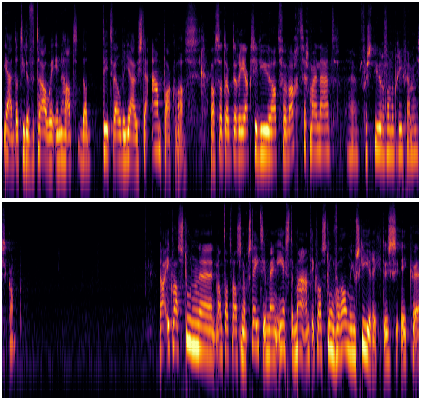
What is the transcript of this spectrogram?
ja, dat hij er vertrouwen in had dat dit wel de juiste aanpak was. Was dat ook de reactie die u had verwacht, zeg maar, na het uh, versturen van de brief aan minister Kamp? Nou, ik was toen, uh, want dat was nog steeds in mijn eerste maand, ik was toen vooral nieuwsgierig. Dus ik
